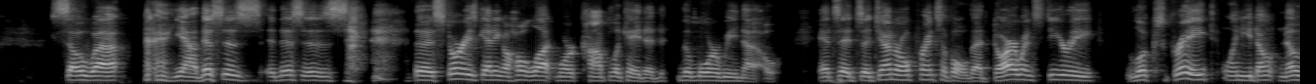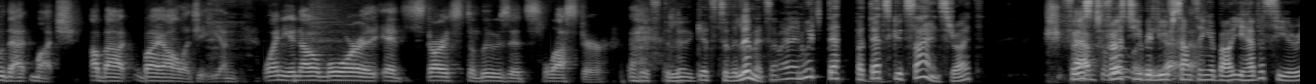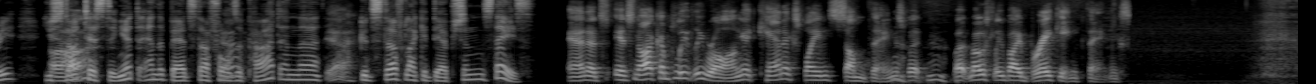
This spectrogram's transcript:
So uh, yeah, this is this is the story's getting a whole lot more complicated the more we know. It's it's a general principle that Darwin's theory looks great when you don't know that much about biology and when you know more it starts to lose its luster gets to, gets to the limits I mean, in which that but that's good science right first Absolutely, first you believe yeah. something about you have a theory you uh-huh. start testing it and the bad stuff falls yeah. apart and the yeah. good stuff like adaption stays and it's it's not completely wrong it can explain some things but but mostly by breaking things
